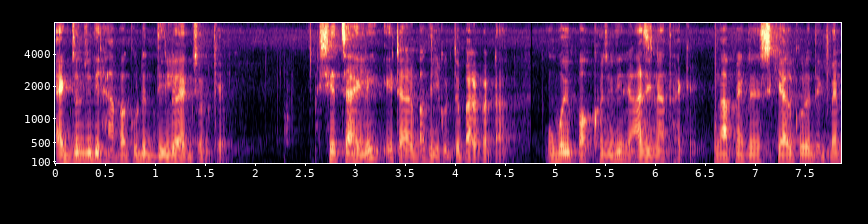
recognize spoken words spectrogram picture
একজন যদি হ্যাবা করে দিল একজনকে, সে চাইলেই এটা আর বাতিল করতে পারবে না। উভয় পক্ষ যদি রাজি না থাকে। এবং আপনি একটা জিনিস খেয়াল করে দেখবেন,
